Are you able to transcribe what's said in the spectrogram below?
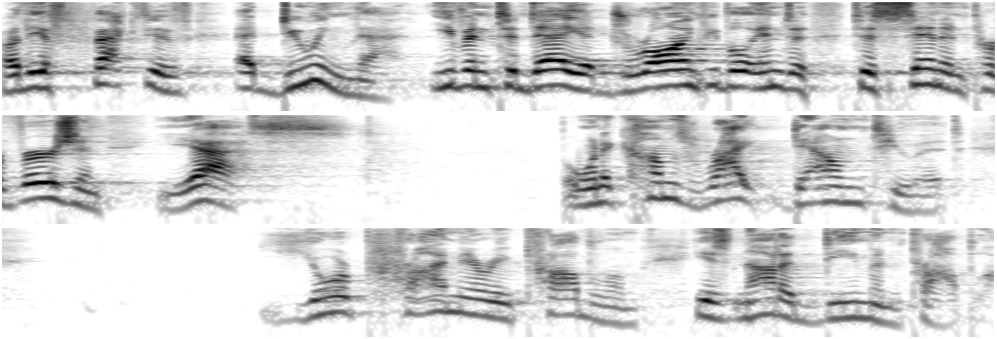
Are they effective at doing that, even today, at drawing people into to sin and perversion? Yes. But when it comes right down to it, your primary problem is not a demon problem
